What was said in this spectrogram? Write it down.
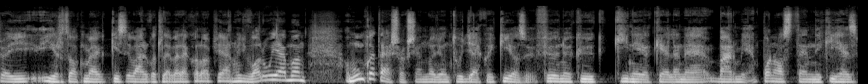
munkatársai írtak meg kiszivárgott levelek alapján, hogy valójában a munkatársak sem nagyon tudják, hogy ki az ő főnökük, kinél kellene bármilyen panaszt tenni, kihez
